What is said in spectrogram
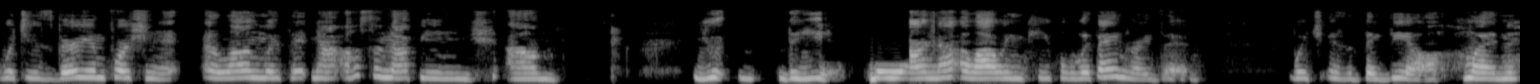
which is very unfortunate. Along with it not also not being um you the they are not allowing people with androids in, which is a big deal when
